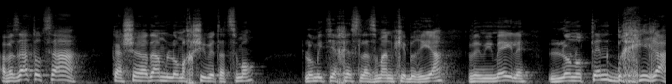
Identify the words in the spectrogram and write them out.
אבל זו התוצאה. כאשר אדם לא מחשיב את עצמו, לא מתייחס לזמן כבריאה, וממילא לא נותן בחירה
